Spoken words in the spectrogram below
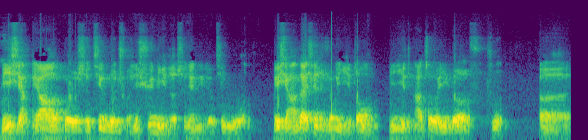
你想要就是进入纯虚拟的世界，你就进入；你想要在现实中移动，你以它作为一个辅助，呃。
